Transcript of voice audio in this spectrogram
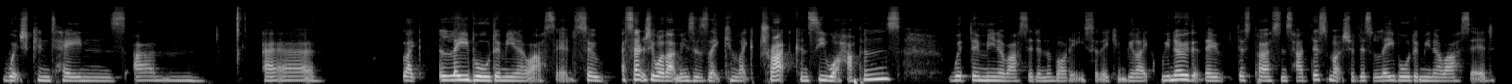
which contains um uh like labeled amino acid. So essentially what that means is they can like track and see what happens with the amino acid in the body. So they can be like, we know that they this person's had this much of this labeled amino acid,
